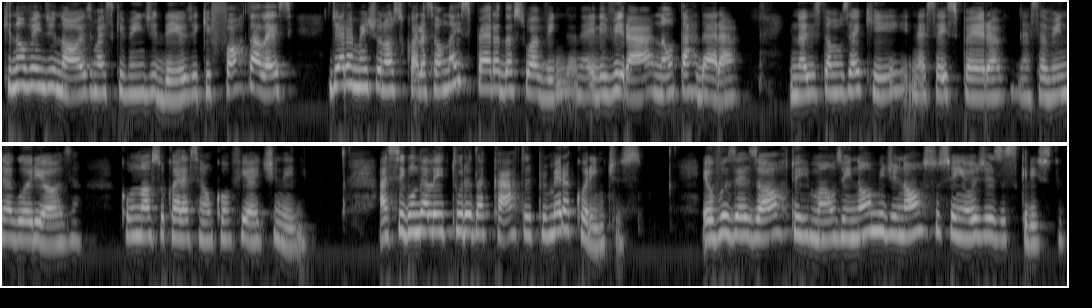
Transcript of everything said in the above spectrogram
que não vem de nós, mas que vem de Deus e que fortalece diariamente o nosso coração na espera da sua vinda, né? Ele virá, não tardará. E nós estamos aqui nessa espera, nessa vinda gloriosa, com o nosso coração confiante nele. A segunda leitura da carta de 1 Coríntios. Eu vos exorto, irmãos, em nome de nosso Senhor Jesus Cristo,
